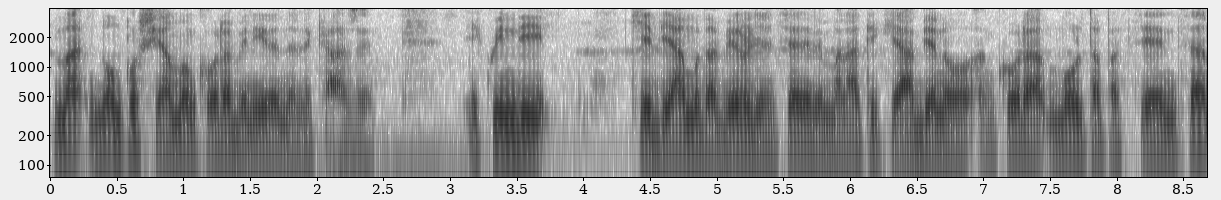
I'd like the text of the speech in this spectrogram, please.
ma non possiamo ancora venire nelle case. E quindi chiediamo davvero agli anziani e ai malati che abbiano ancora molta pazienza,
